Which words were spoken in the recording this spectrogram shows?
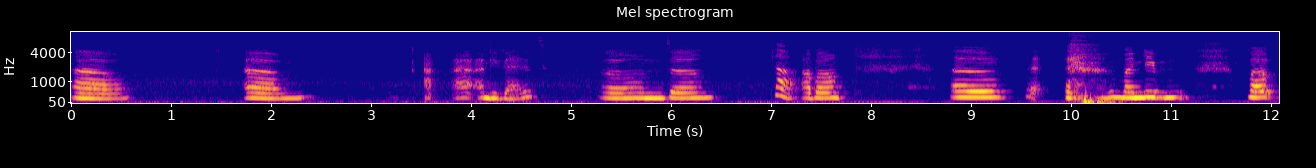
äh, ähm, an die Welt. Und äh, ja, aber äh, mein Leben war,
